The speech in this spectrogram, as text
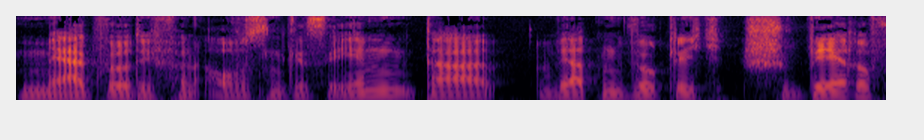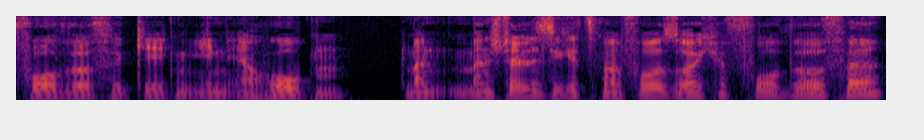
merkwürdig von außen gesehen. Da werden wirklich schwere Vorwürfe gegen ihn erhoben. Man, man stelle sich jetzt mal vor, solche Vorwürfe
